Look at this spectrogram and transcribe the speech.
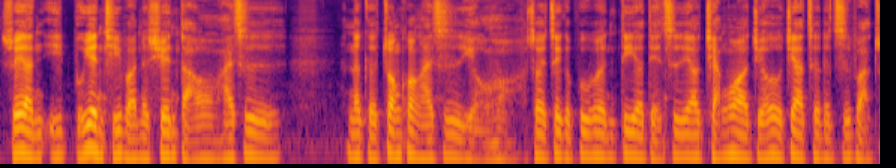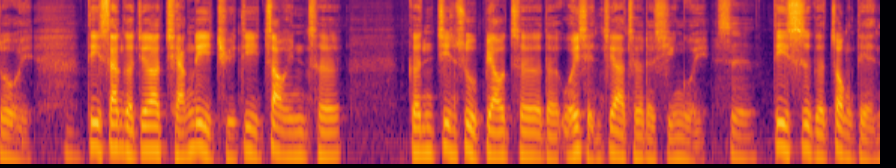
虽然一不厌其烦的宣导，还是那个状况还是有哦，所以这个部分第二点是要强化酒后驾车的执法作为，第三个就要强力取缔噪音车跟竞速飙车的危险驾车的行为，是。第四个重点。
